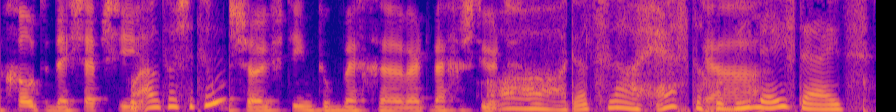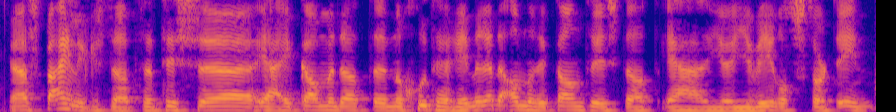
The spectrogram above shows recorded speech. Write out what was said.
grote deceptie. Hoe oud was je toen? 17 toen ik weg, werd weggestuurd. Oh, dat is wel heftig ja. op die leeftijd. Ja, is pijnlijk is dat. Het is, ja, ik kan me dat nog goed herinneren. De andere kant is dat ja, je, je wereld stort in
